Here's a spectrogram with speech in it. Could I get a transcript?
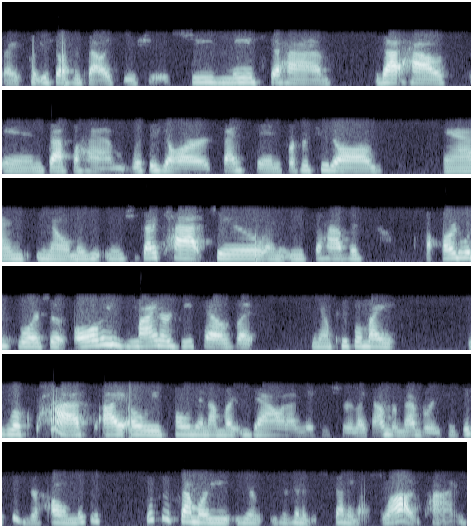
Right? Put yourself in Sally Q's shoes. She needs to have that house in Bethlehem with a yard fenced in for her two dogs. And you know maybe maybe she's got a cat too and it needs to have this hardwood floor. So all these minor details that you know people might look past i always hone in i'm writing down i'm making sure like i'm remembering because this is your home. This is this is somewhere you you're you're going to be spending a lot of time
